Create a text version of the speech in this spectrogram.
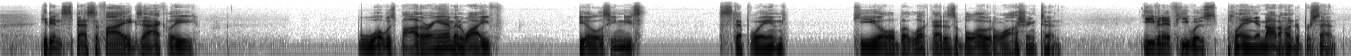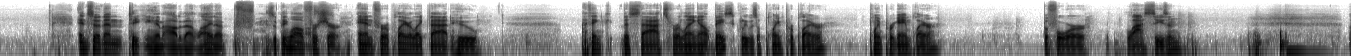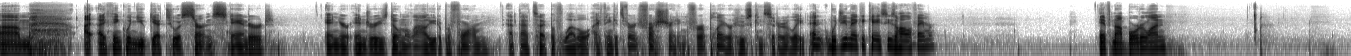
He didn't specify exactly what was bothering him and why he feels he needs to step away and heal. But look, that is a blow to Washington, even if he was playing at not hundred percent. And so then Taking him out of that lineup is a big well, loss. for sure. And for a player like that, who I think the stats were laying out basically was a point per player, point per game player before last season. Um, I, I think when you get to a certain standard and your injuries don't allow you to perform at that type of level, I think it's very frustrating for a player who's considered elite. And would you make a case he's a Hall of Famer? If not borderline?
